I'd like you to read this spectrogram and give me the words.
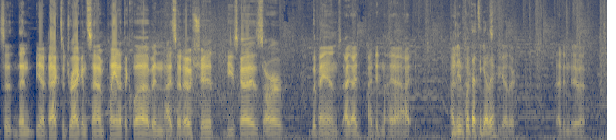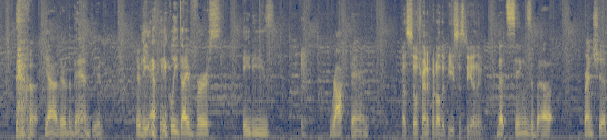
so then, yeah, back to Dragon Sound playing at the club, and I said, "Oh shit, these guys are the band." I I, I didn't. Yeah, I I didn't I put that together? Together. I didn't do it. yeah, they're the band, dude. They're the ethnically diverse 80s rock band I was still trying to put all the pieces together. that sings about friendship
